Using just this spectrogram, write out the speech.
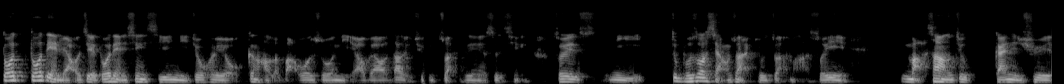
多多点了解，多点信息，你就会有更好的把握，说你要不要到底去转这件事情。所以你就不是说想转就转嘛，所以马上就赶紧去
